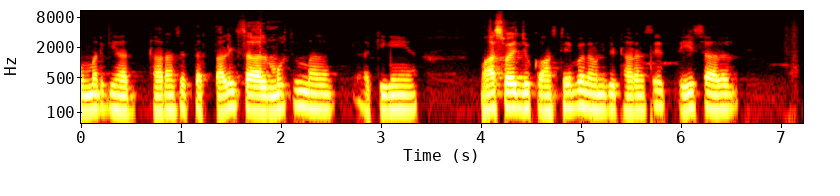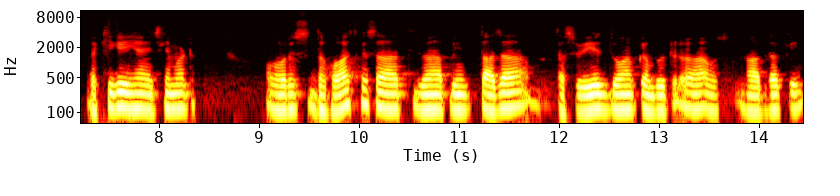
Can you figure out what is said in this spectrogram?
उम्र की हद अठारह से तरतालीस साल, मुफ़्त में रखी गई हैं। मास वाइज जो कांस्टेबल है, उनकी अठारह से तीस साल रखी गई हैं एज लिमिट। और उस दरख्वास्त के साथ जो है अपनी ताज़ा तस्वीर जो है कंप्यूटर नादरा की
